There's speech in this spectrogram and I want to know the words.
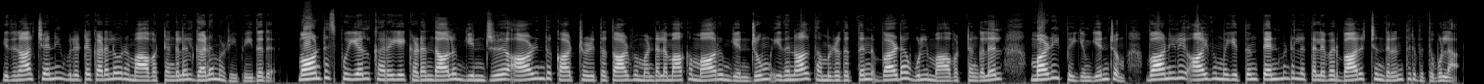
இதனால் சென்னை உள்ளிட்ட கடலோர மாவட்டங்களில் கனமழை பெய்தது. மாண்டஸ் புயல் கரையை கடந்தாலும் இன்று ஆழ்ந்த காற்றழுத்த தாழ்வு மண்டலமாக மாறும் என்றும் இதனால் தமிழகத்தின் வட உள் மாவட்டங்களில் மழை பெய்யும் என்றும் வானிலை ஆய்வு மையத்தின் தென்மண்டல தலைவர் பாலச்சந்திரன் தெரிவித்துள்ளார்.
